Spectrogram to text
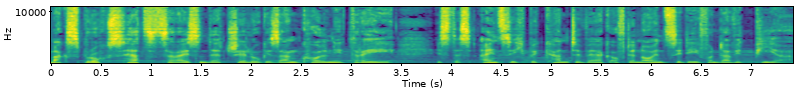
Max Bruchs herzzerreißender Cellogesang Kol Nitrei ist das einzig bekannte Werk auf der neuen CD von David Pia.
